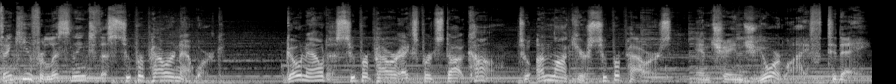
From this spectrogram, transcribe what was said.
Thank you for listening to the Superpower Network. Go now to superpowerexperts.com to unlock your superpowers and change your life today.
